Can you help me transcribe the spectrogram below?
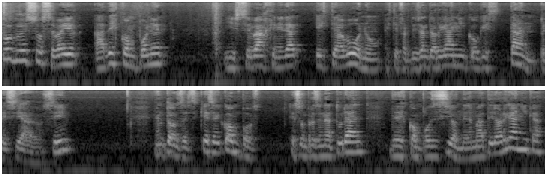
todo eso se va a ir a descomponer y se va a generar este abono, este fertilizante orgánico que es tan preciado, ¿sí? Entonces, ¿qué es el compost? Es un proceso natural de descomposición de la materia orgánica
